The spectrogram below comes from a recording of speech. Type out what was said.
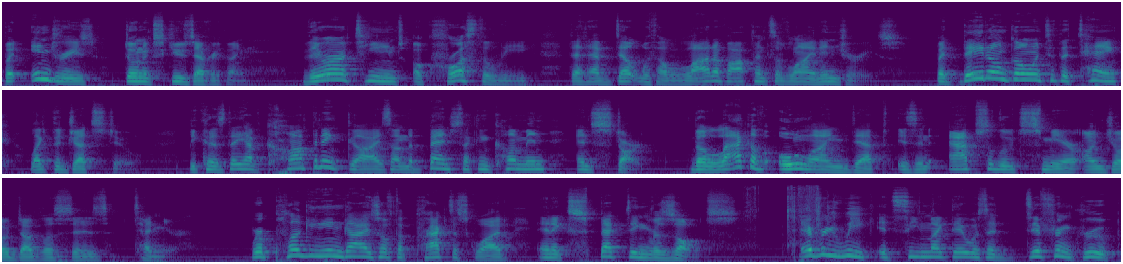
But injuries don't excuse everything. There are teams across the league that have dealt with a lot of offensive line injuries, but they don't go into the tank like the Jets do because they have competent guys on the bench that can come in and start. The lack of O line depth is an absolute smear on Joe Douglas's tenure. We're plugging in guys off the practice squad and expecting results. Every week, it seemed like there was a different group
